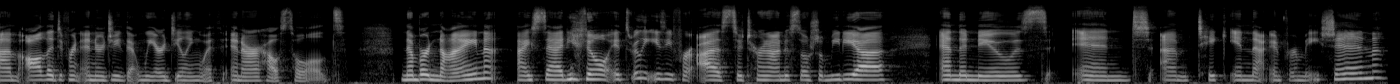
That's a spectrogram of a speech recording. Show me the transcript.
um, all the different energy that we are dealing with in our household. Number nine, I said, you know, it's really easy for us to turn on to social media and the news and um, take in that information.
